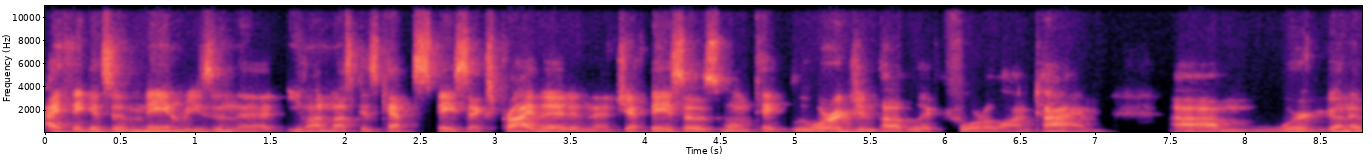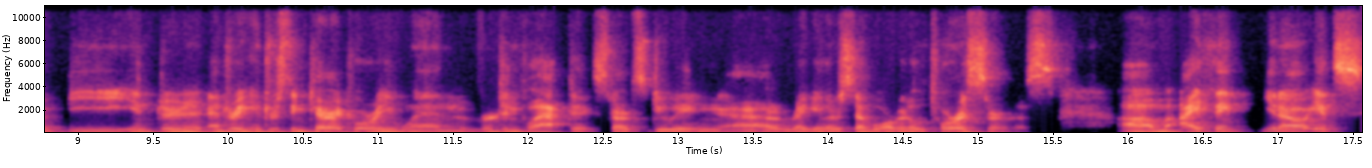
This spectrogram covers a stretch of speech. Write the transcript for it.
I think it's a main reason that Elon Musk has kept SpaceX private and that Jeff Bezos won't take Blue Origin public for a long time. Um, we're going to be inter- entering interesting territory when Virgin Galactic starts doing uh, regular suborbital tourist service. Um, I think you know it's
